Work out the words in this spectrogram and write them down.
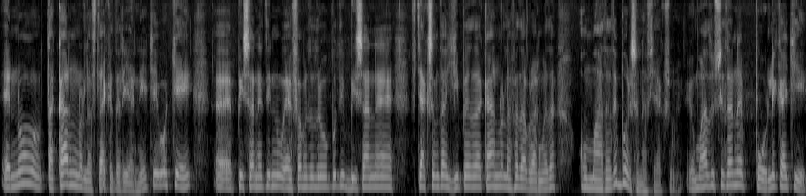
ενώ τα κάνουν όλα αυτά οι Καταριανοί και οκ, ε, πείσανε την UEFA με τον τρόπο που την πείσανε, φτιάξαν τα γήπεδα, κάνουν όλα αυτά τα πράγματα. Ομάδα δεν μπόρεσαν να φτιάξουν. Η ομάδα τους ήταν πολύ κακή.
